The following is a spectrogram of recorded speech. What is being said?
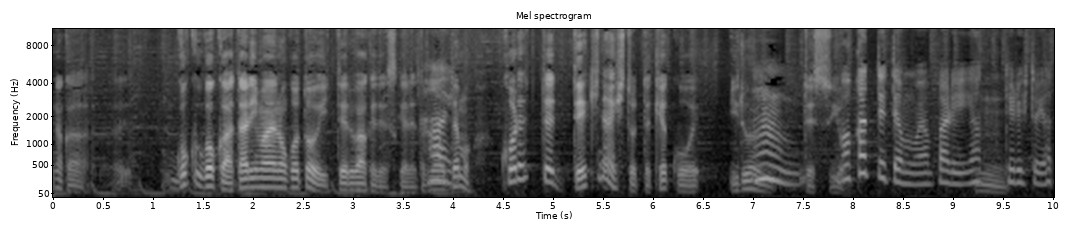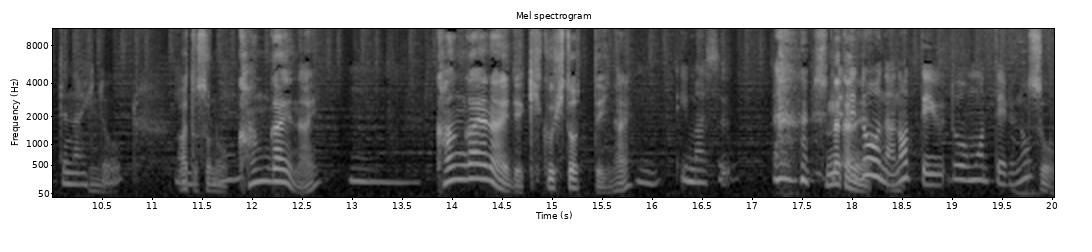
なんかごくごく当たり前のことを言ってるわけですけれども、はい。でもこれってできない人って結構いるんですよ、分かっててもやっぱりやってる人、やってない人、ね。あとその考えない？うん。考えないで聞く人っていない？うん。います。その中ね えどうなのっていうどう思ってるの？そう。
